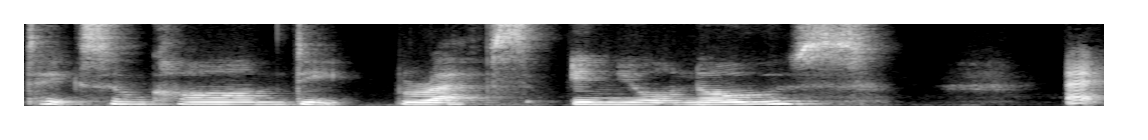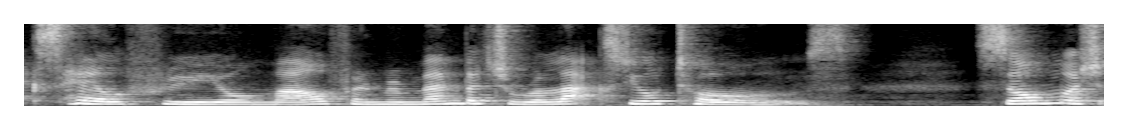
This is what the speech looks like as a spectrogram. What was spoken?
Take some calm, deep breaths in your nose. Exhale through your mouth and remember to relax your toes. So much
